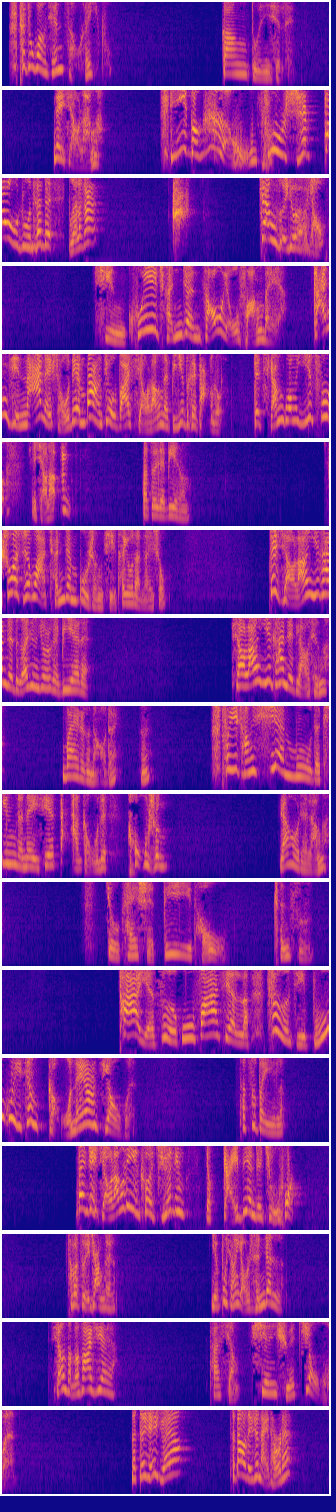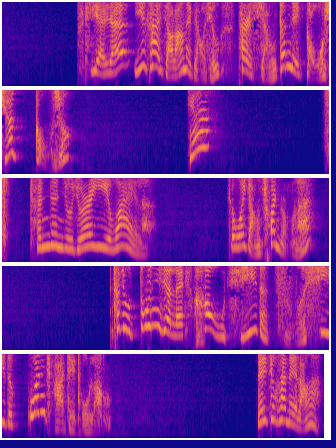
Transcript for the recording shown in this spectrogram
他就往前走了一步，刚蹲下来，那小狼啊！一个饿虎扑食，抱住他的脖子盖啊，张嘴就要咬。幸亏陈震早有防备呀，赶紧拿那手电棒就把小狼那鼻子给挡住了。这强光一刺，这小狼嗯，把嘴给闭上了。说实话，陈震不生气，他有点难受。这小狼一看这德行，就是给憋的。小狼一看这表情啊，歪着个脑袋，嗯，非常羡慕的听着那些大狗的吼声。然后这狼啊，就开始低头沉思。他也似乎发现了自己不会像狗那样叫唤，他自卑了。但这小狼立刻决定。要改变这窘况，他把嘴张开了，也不想咬陈震了。想怎么发泄呀？他想先学叫唤。那跟谁学呀？他到底是哪头的？显然，一看小狼那表情，他是想跟那狗学狗叫。呀，陈震就觉得意外了，这我养串种了？他就蹲下来，好奇的、仔细的观察这头狼。哎，就看那狼啊，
